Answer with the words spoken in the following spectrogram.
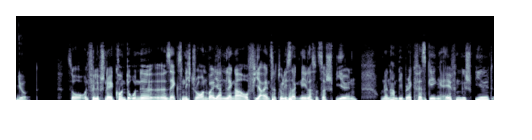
Ja. So, und Philipp Schnell konnte Runde äh, 6 nicht drawn, weil Jan länger auf 4-1 natürlich sagt, nee, lass uns das spielen. Und dann haben die Breakfast gegen Elfen gespielt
